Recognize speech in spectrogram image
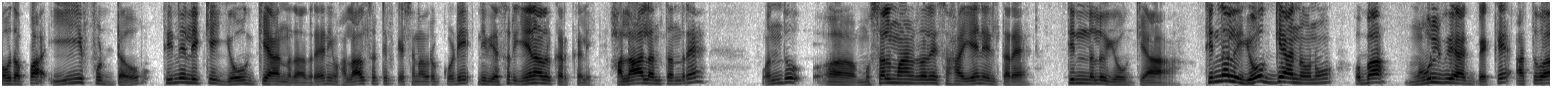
ಹೌದಪ್ಪ, ಈ ಫುಡ್ಡು ತಿನ್ನಲಿಕ್ಕೆ ಯೋಗ್ಯ ಅನ್ನೋದಾದರೆ ನೀವು ಹಲಾಲ್ ಸರ್ಟಿಫಿಕೇಶನ್ ಆದರೂ ಕೊಡಿ, ನೀವು ಹೆಸರು ಏನಾದರೂ ಕರ್ಕೊಳ್ಳಿ. ಹಲಾಲ್ ಅಂತಂದರೆ ಒಂದು ಮುಸಲ್ಮಾನರಲ್ಲಿ ಸಹ ಏನು ಹೇಳ್ತಾರೆ? ತಿನ್ನಲು ಯೋಗ್ಯ. ತಿನ್ನಲು ಯೋಗ್ಯ ಅನ್ನೋನು ಒಬ್ಬ ಮೌಲ್ವಿ ಆಗಬೇಕೆ ಅಥವಾ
